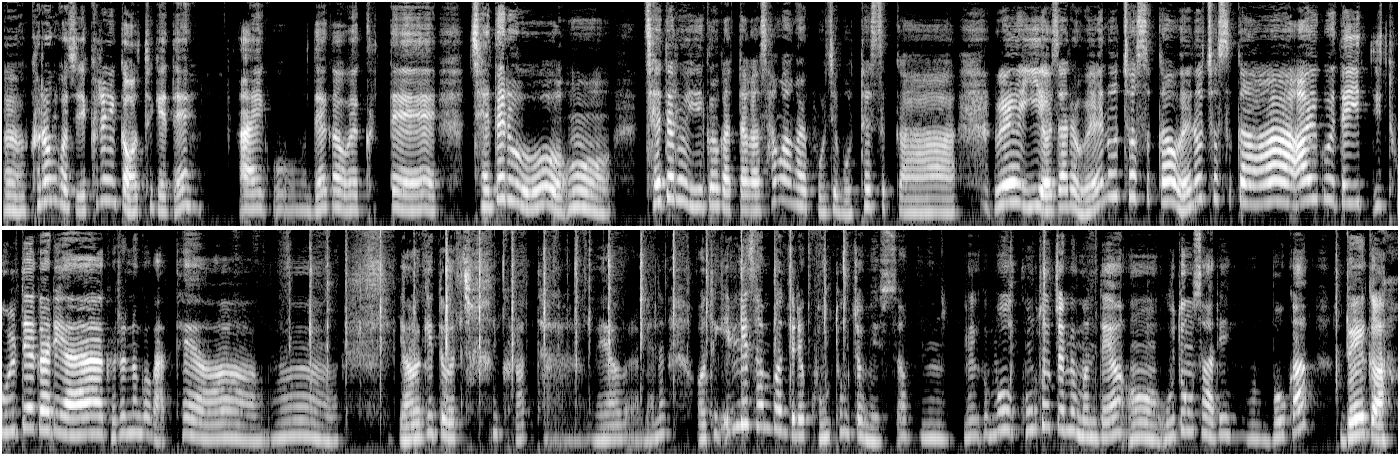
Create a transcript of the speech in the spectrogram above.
어, 그런 거지. 그러니까 어떻게 돼? 아이고 내가 왜 그때 제대로 어, 제대로 이걸 갖다가 상황을 보지 못했을까? 왜 이 여자를 왜 놓쳤을까? 왜 놓쳤을까? 아이고 내 이 돌대가리야. 그러는 것 같아요. 어, 여기도 참 그렇다. 왜요? 그러면은 어떻게 1, 2, 3번들의 공통점이 있어? 음, 이거 뭐 공통점이 뭔데요? 어, 우동사리 어, 뭐가? 뇌가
